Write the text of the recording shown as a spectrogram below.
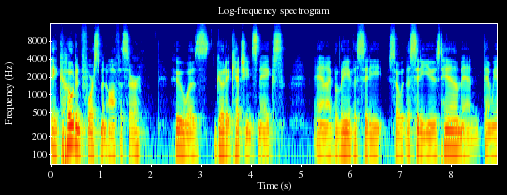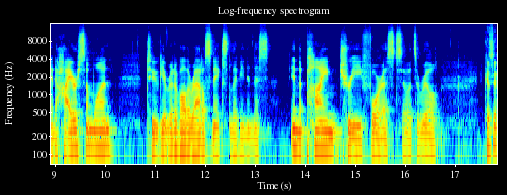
a code enforcement officer who was good at catching snakes, and I believe the city. So the city used him, and then we had to hire someone to get rid of all the rattlesnakes living in this in the pine tree forest. So it's a real Because a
